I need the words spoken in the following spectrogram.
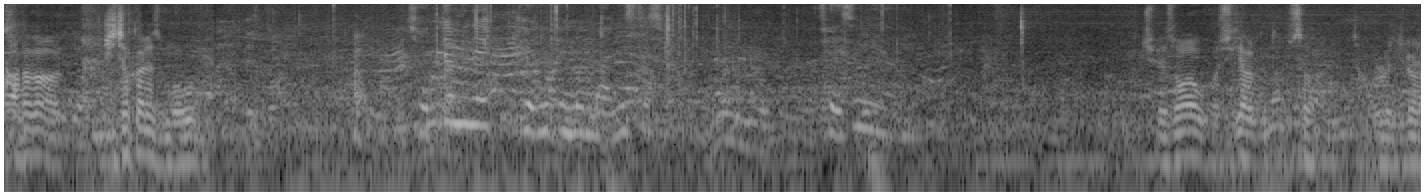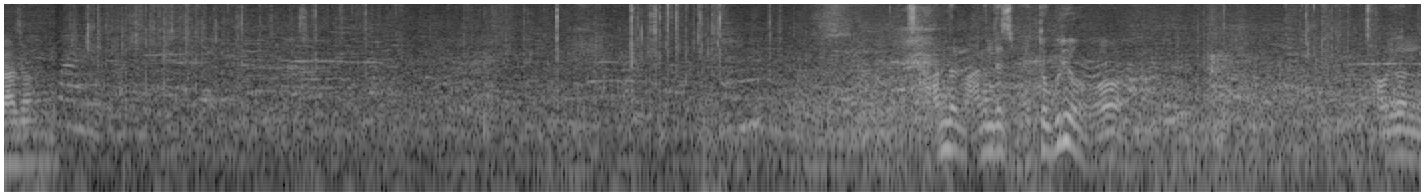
가다가 기차관에서 먹어. 저 때문에 괜히 돈만 많이 쓰시고 죄송해요. 죄송하고 거시기 할 것도 없어. 자, 얼른 일어나자. 자, 사람들 많은 데서 왜 또 그려? 자, 우리는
